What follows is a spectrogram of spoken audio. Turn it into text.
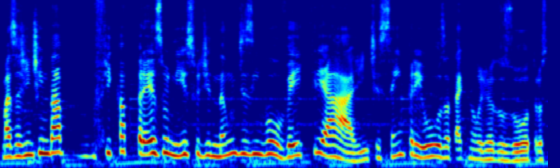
mas a gente ainda fica preso nisso de não desenvolver e criar. A gente sempre usa a tecnologia dos outros.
